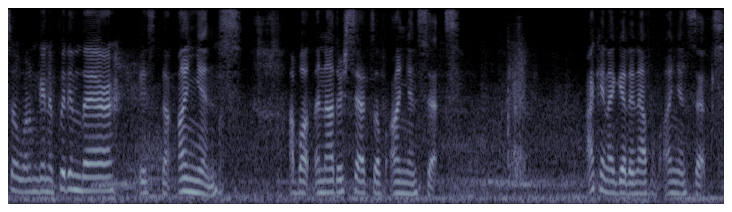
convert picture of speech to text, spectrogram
so what I'm gonna put in there is the onions. I bought another sets of onion sets. I cannot get enough of onion sets.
